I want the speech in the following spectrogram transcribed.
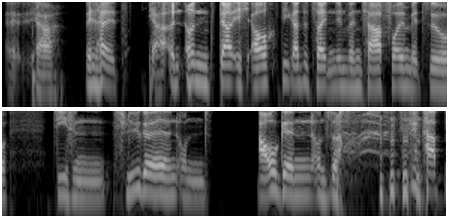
äh, ja, ist halt, ja, und, und da ich auch die ganze Zeit ein Inventar voll mit so diesen Flügeln und Augen und so hab,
